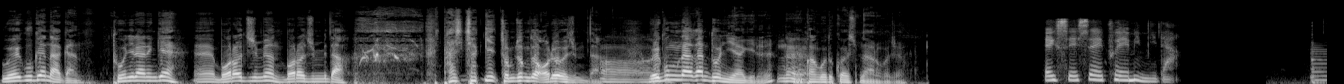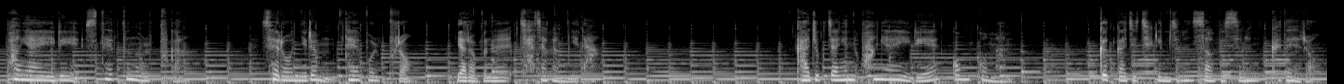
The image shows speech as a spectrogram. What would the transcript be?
외국에 나간 돈이라는 게, 에, 멀어지면 멀어집니다. 다시 찾기 점점 더 어려워집니다. 아, 외국 나간 돈 이야기를 네. 네, 광고 듣고 왔습니다. 나눠보죠. XSFM입니다. 황야의 이리 스테픈울프가 새로운 이름 데볼프로 여러분을 찾아갑니다. 가죽장인 황야의 이리의 꼼꼼함. 끝까지 책임지는 서비스는 그대로.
